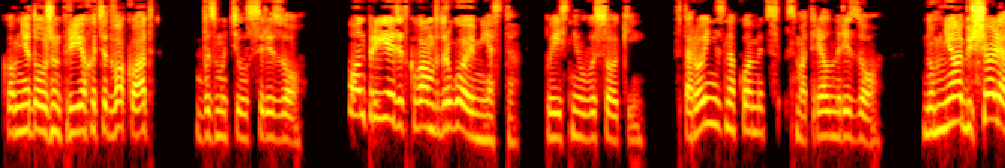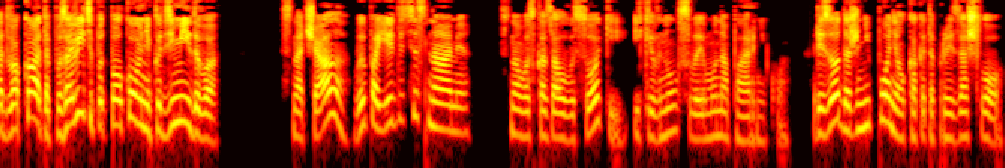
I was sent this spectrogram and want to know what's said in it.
Ко мне должен приехать адвокат», — возмутился Ризо. «Он приедет к вам в другое место», — пояснил Высокий. Второй незнакомец смотрел на Ризо. «Но мне обещали адвоката! Позовите подполковника Демидова!» «Сначала вы поедете с нами», — снова сказал Высокий и кивнул своему напарнику. Ризо даже не понял, как это произошло.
